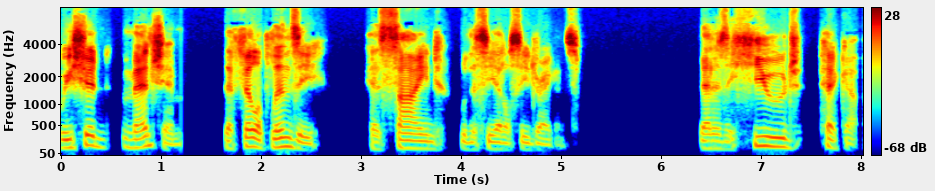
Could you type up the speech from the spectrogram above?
We should mention that Phillip Lindsay has signed with the Seattle Sea Dragons. That is a huge pickup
